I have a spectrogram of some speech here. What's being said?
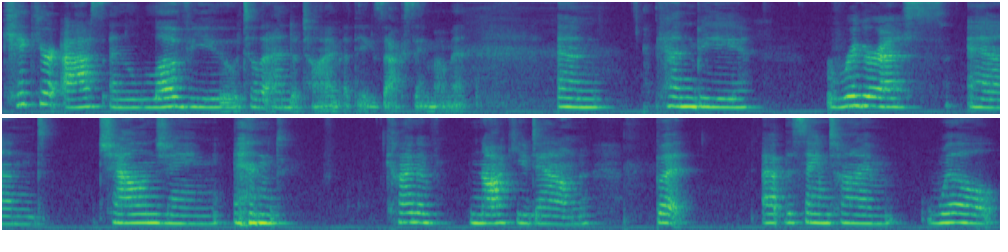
kick your ass and love you till the end of time at the exact same moment. And can be rigorous and challenging and kind of knock you down, but at the same time will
